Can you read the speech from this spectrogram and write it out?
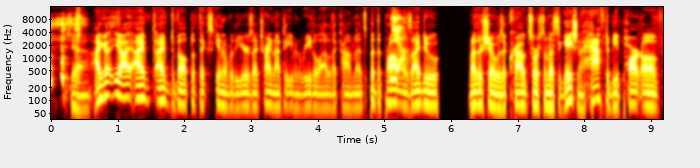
yeah, I got you know I, I've I've developed a thick skin over the years. I try not to even read a lot of the comments, but the problem Yeah. is I do my other show is a crowdsourced investigation. I have to be part of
